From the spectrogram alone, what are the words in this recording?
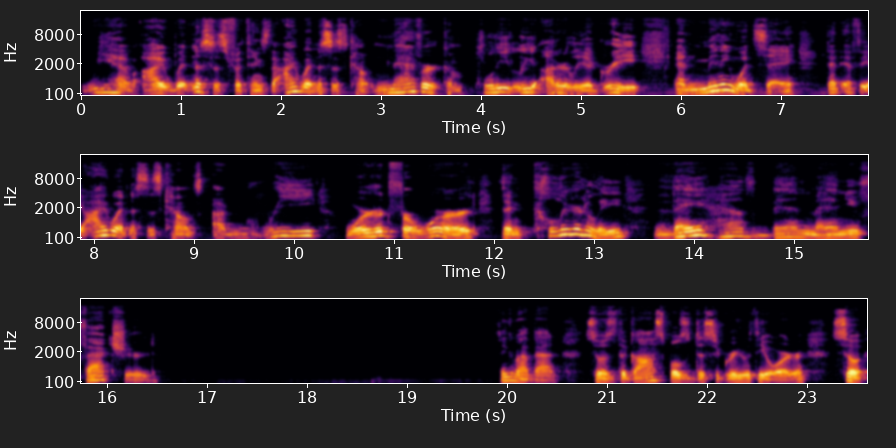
we have eyewitnesses for things, the eyewitnesses count never completely, utterly agree. And many would say that if the eyewitnesses counts agree word for word, then clearly they have been manufactured. Think about that. So, as the Gospels disagree with the order, so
